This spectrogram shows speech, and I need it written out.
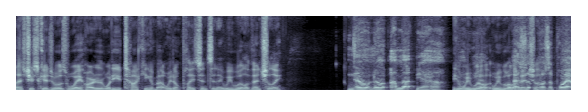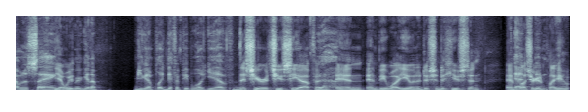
Last year's schedule was way harder. What are you talking about? We don't play Cincinnati. We will eventually. No, no, I'm not. Yeah, Yeah, we will. We will As eventually. the, was the point I was just saying. Yeah, we- we, are gonna you're gonna play different people. You have this year it's UCF and, Yeah. and, and BYU in addition to Houston. And, And- plus you're going to play you're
